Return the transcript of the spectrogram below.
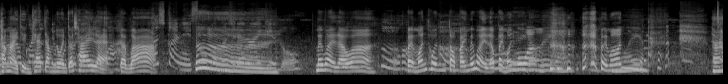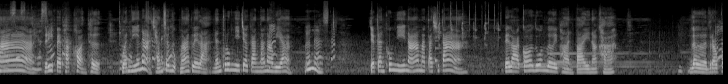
ถ้าหมายถึงแค่จำนวนก็ใช่แหละ แต่ว่าไม่ไหวแล้วอะไปม่อนทนต่อไปไม่ไหวแล้วไปม่อนง่วง ไปม่อนฮ่าฮ่ารีบไปพักผ่อนเถอะ วันนี้น่ะ ฉันสนุกมากเลยล่ะ งั้นพรุ่งนี้เจอกันนะนาเวียอืมเจอกันพรุ่งนี้นะมาตาชิต้า เวลาก็ล่วงเลยผ่านไปนะคะเออเราก็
